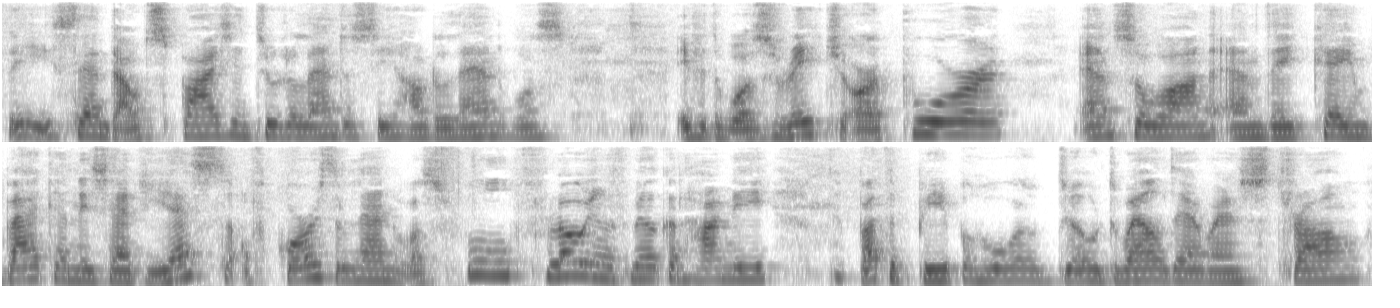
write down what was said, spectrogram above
he sent out spies into the land to see how the land was, if it was rich or poor, and so on. And they came back and they said, yes, of course, the land was full, flowing with milk and honey, but the people who, who dwelled there were strong.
